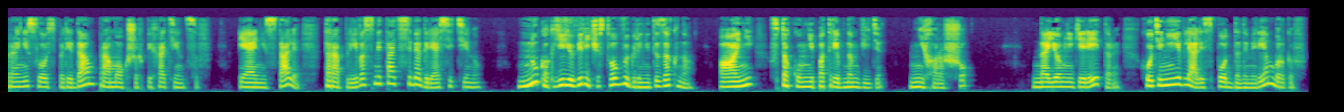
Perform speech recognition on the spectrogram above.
пронеслось по рядам промокших пехотинцев, и они стали торопливо сметать с себя грязь и тину. Ну как ее величество выглянет из окна, а они в таком непотребном виде. Нехорошо. Наемники рейтеры, хоть и не являлись подданными рембургов,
